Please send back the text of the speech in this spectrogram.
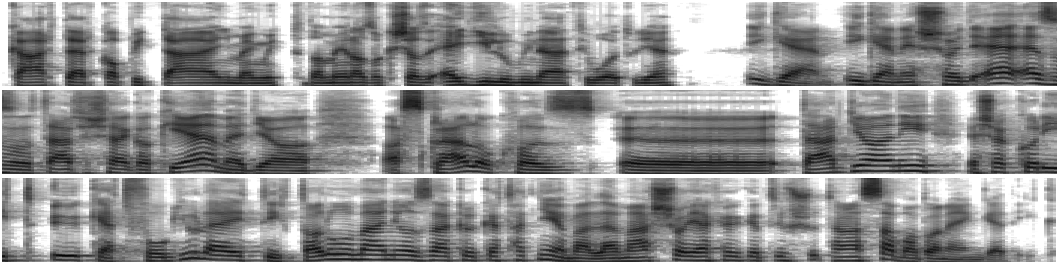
Carter kapitány, meg mit tudom én, azok is az egy Illuminati volt, ugye? Igen, igen, és hogy e, ez az a társaság, aki elmegy a, a Skrullokhoz ö, tárgyalni, és akkor itt őket fogjulejtik, tanulmányozzák őket, hát nyilván lemásolják őket, és utána szabadon engedik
